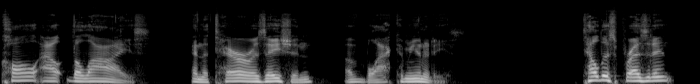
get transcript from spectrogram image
Call out the lies and the terrorization of black communities. Tell this president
